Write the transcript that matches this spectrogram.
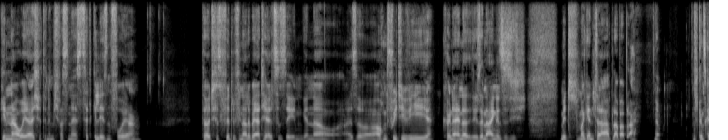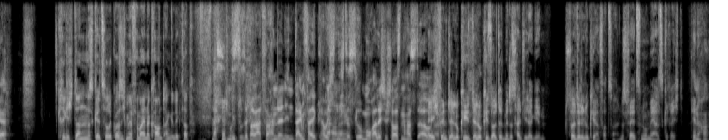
genau, ja, ich hatte nämlich was in der SZ gelesen vorher. Deutsches Viertelfinale bei RTL zu sehen, genau. Also auch im Free TV, Kölner ändert, die Sender eignen sie sich mit Magenta, bla bla bla. Ja. Ist ganz geil. Kriege ich dann das Geld zurück, was ich mir für meinen Account angelegt habe? Das musst du separat verhandeln. In deinem Fall glaube ich Ah, nicht, dass du moralische Chancen hast, aber Ich finde, der Lucky, der Lucky sollte mir das halt wiedergeben. Sollte der Lucky einfach zahlen. Das wäre jetzt nur mehr als gerecht. genau.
